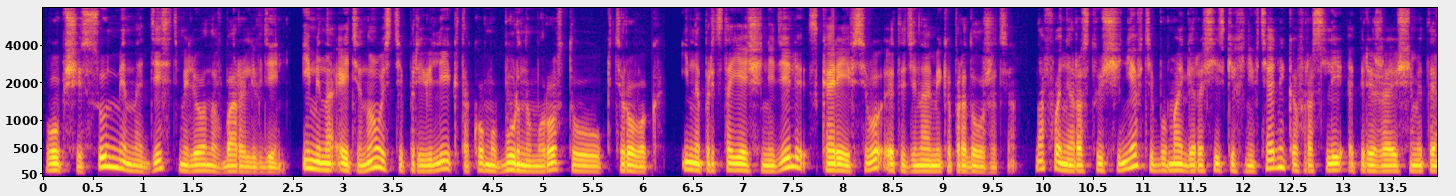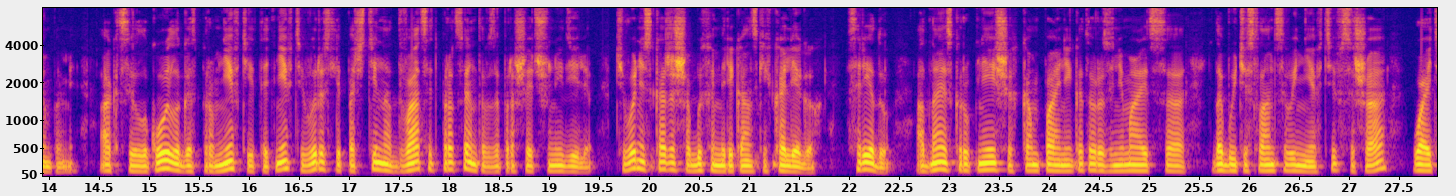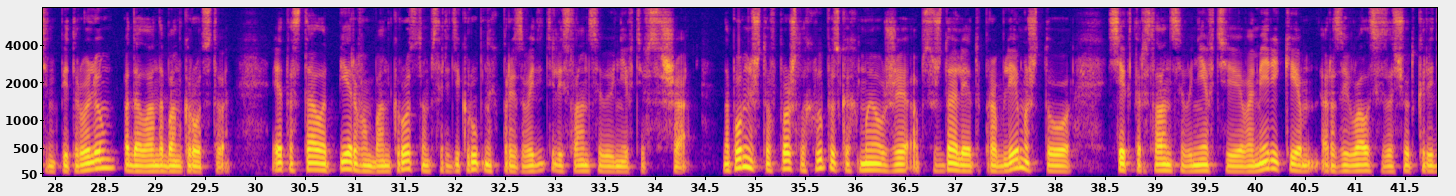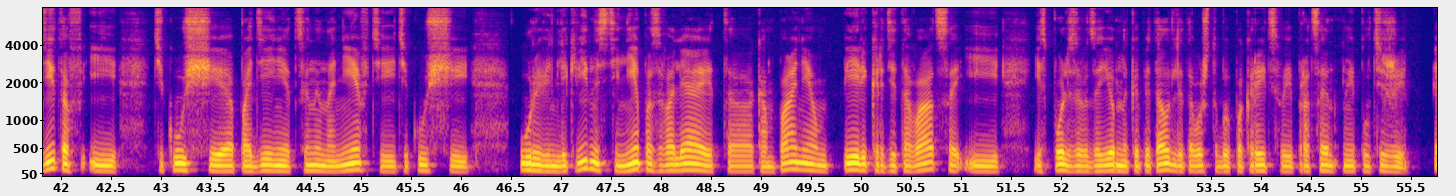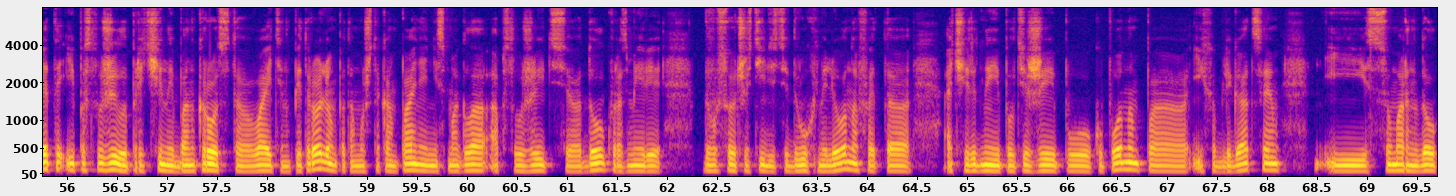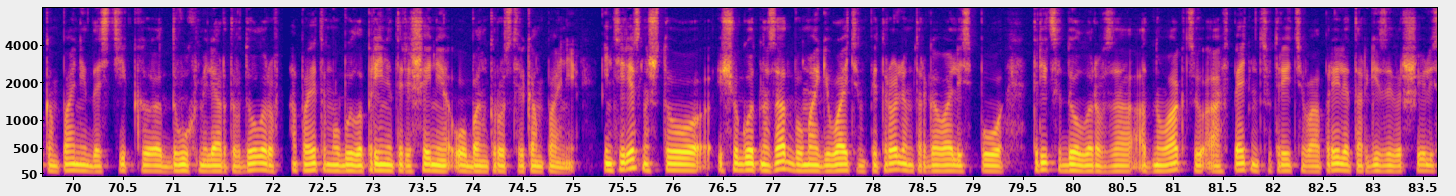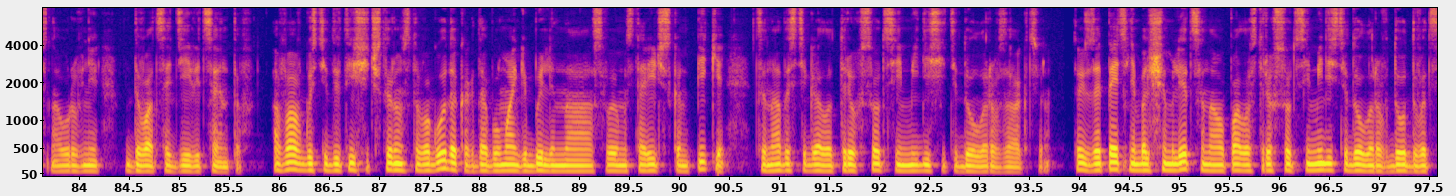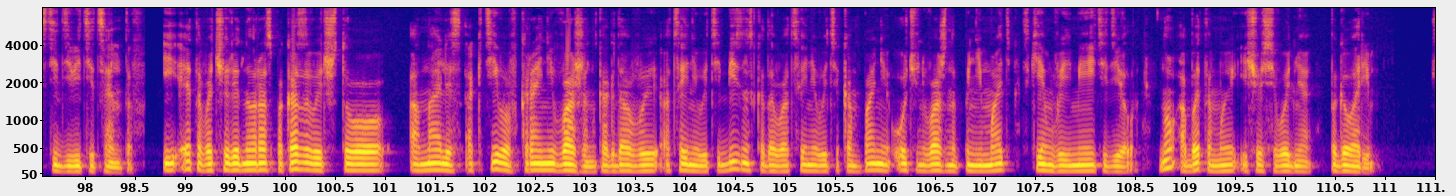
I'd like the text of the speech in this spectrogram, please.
в общей сумме на 10 миллионов баррелей в день. Именно эти новости привели к такому бурному росту котировок и на предстоящей неделе, скорее всего, эта динамика продолжится. На фоне растущей нефти бумаги российских нефтяников росли опережающими темпами. Акции Лукойла, Газпромнефти и Татнефти выросли почти на 20% за прошедшую неделю. Чего не скажешь об их американских коллегах. В среду одна из крупнейших компаний, которая занимается добычей сланцевой нефти в США, Whiting Petroleum, подала на банкротство. Это стало первым банкротством среди крупных производителей сланцевой нефти в США. Напомню, что в прошлых выпусках мы уже обсуждали эту проблему, что сектор сланцевой нефти в Америке развивался за счет кредитов, и текущее падение цены на нефть и текущий уровень ликвидности не позволяет э, компаниям перекредитоваться и использовать заемный капитал для того, чтобы покрыть свои процентные платежи. Это и послужило причиной банкротства Whiting Petroleum, потому что компания не смогла обслужить э, долг в размере 262 миллионов. Это очередные платежи по купонам, по их облигациям. И суммарный долг компании достиг 2 миллиардов долларов, а поэтому было принято решение о банкротстве компании. Интересно, что еще год назад бумаги Whiting Petroleum торговались по 30 долларов за одну акцию, а в пятницу 3 апреля торги завершились на уровне 29 центов. А в августе 2014 года, когда бумаги были на своем историческом пике, цена достигала 370 долларов за акцию. То есть за 5 с небольшим лет цена упала с 370 долларов до 29 центов. И это в очередной раз показывает, что анализ активов крайне важен, когда вы оцениваете бизнес, когда вы оцениваете компанию, очень важно понимать, с кем вы имеете дело. Но об этом мы еще сегодня поговорим.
